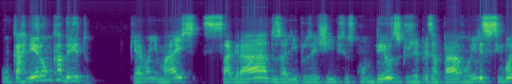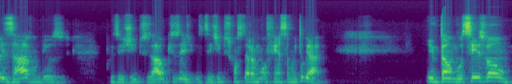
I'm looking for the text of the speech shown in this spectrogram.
um carneiro ou um cabrito, que eram animais sagrados ali para os egípcios, com deuses que os representavam. Eles simbolizavam deuses para os egípcios, algo que os egípcios consideravam uma ofensa muito grave. Então vocês vão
